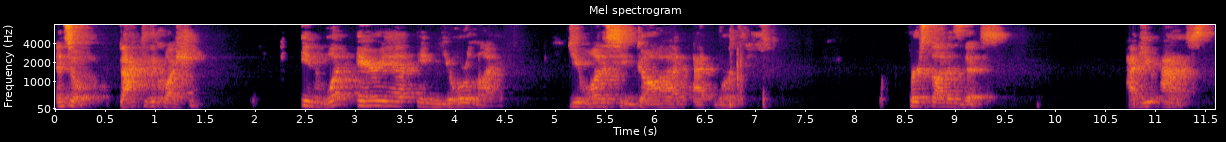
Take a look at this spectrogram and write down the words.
And so, back to the question In what area in your life do you want to see God at work? First thought is this Have you asked?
